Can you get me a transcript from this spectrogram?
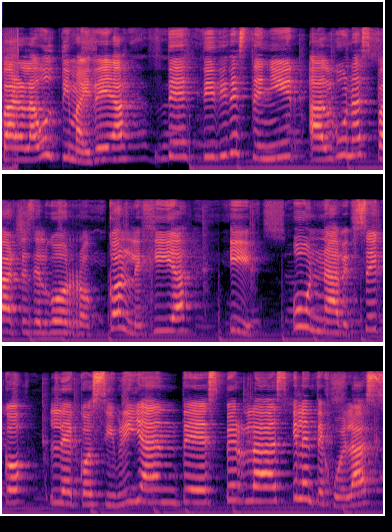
Para la última idea, decidí desteñir algunas partes del gorro con lejía y, una vez seco, le cosí brillantes, perlas y lentejuelas.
